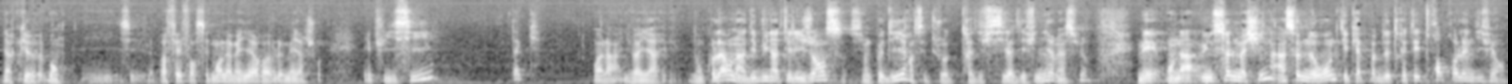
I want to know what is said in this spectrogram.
C'est-à-dire que bon, il n'a pas fait forcément le meilleur choix. Et puis ici, tac, voilà, il va y arriver. Donc là, on a un début d'intelligence, si on peut dire. C'est toujours très difficile à définir, bien sûr. Mais on a une seule machine, un seul neurone qui est capable de traiter trois problèmes différents.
